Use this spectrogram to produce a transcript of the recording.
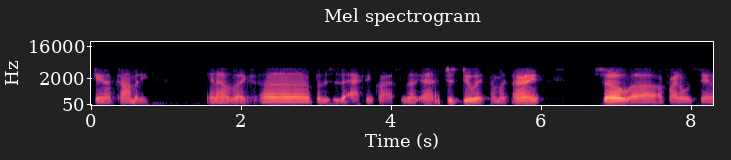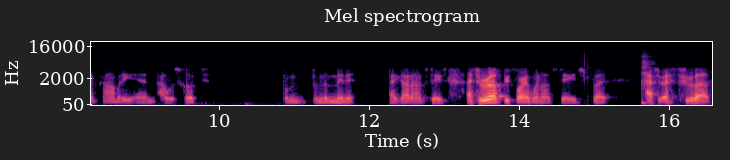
stand-up comedy, and I was like, uh, but this is an acting class. And they're like, yeah, just do it. I'm like, all right. So uh, our final was stand-up comedy, and I was hooked from from the minute I got on stage. I threw up before I went on stage, but after I threw up,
